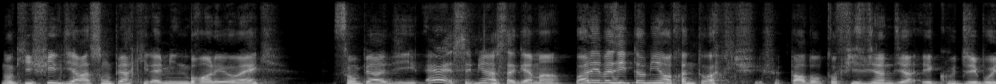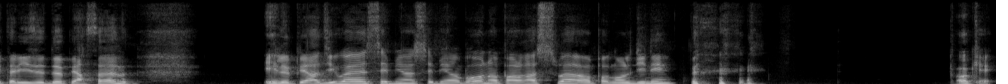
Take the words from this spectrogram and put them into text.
Donc il file dire à son père qu'il a mis une branlée au mec. Son père dit Eh, c'est bien ça, gamin. Bon, allez, vas-y, Tommy, entraîne-toi. Pardon, ton fils vient de dire Écoute, j'ai brutalisé deux personnes. Et le père dit Ouais, c'est bien, c'est bien. Bon, on en parlera ce soir hein, pendant le dîner. ok.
